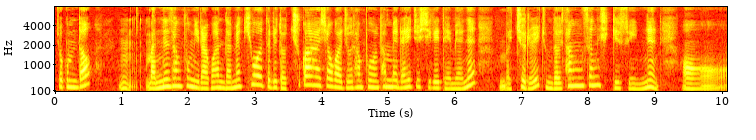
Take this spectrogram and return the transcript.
조금 더 음, 맞는 상품이라고 한다면 키워드를 더 추가하셔가지고 상품을 판매를 해주시게 되면은 매출을 좀 더 상승시킬 수 있는 어,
